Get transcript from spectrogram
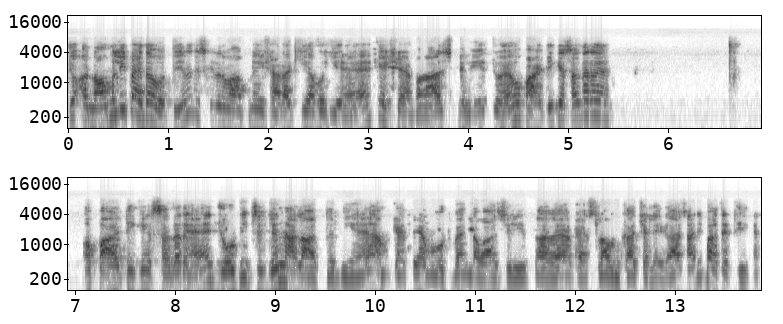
जो अनोमली पैदा होती है ना, जिसकी तरफ़ आपने इशारा किया, वो ये है कि शहबाज शरीफ जो है, वो पार्टी के सदर है। और पार्टी के सदर हैं, जो भी जिन हालात में भी हैं, हम कहते हैं वोट बैंक नवाज़ शरीफ का है, फैसला उनका चलेगा, सारी बातें ठीक है।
